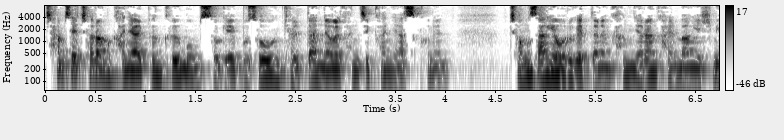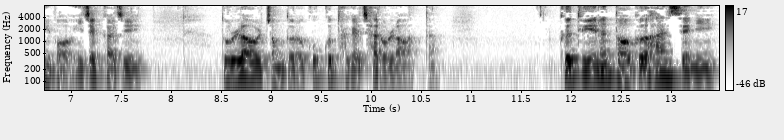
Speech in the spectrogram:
참새처럼 가냘픈 그 몸속에 무서운 결단력을 간직한 야스코는 정상에 오르겠다는 강렬한 갈망에 힘입어 이제까지 놀라울 정도로 꿋꿋하게 잘 올라왔다. 그 뒤에는 더그 한센이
